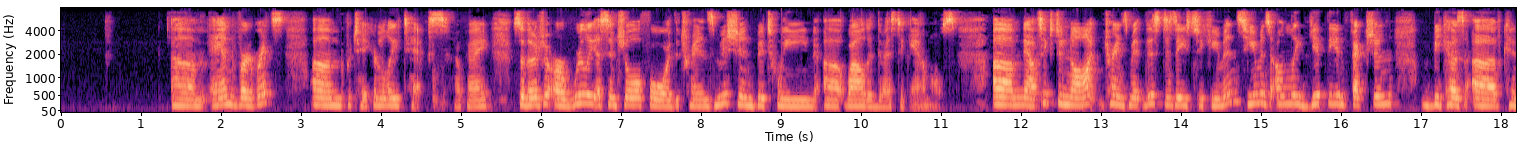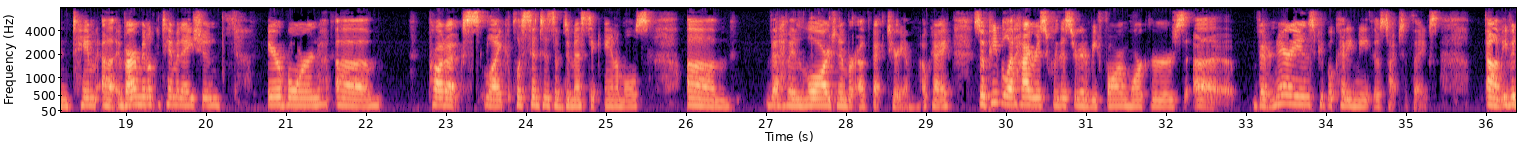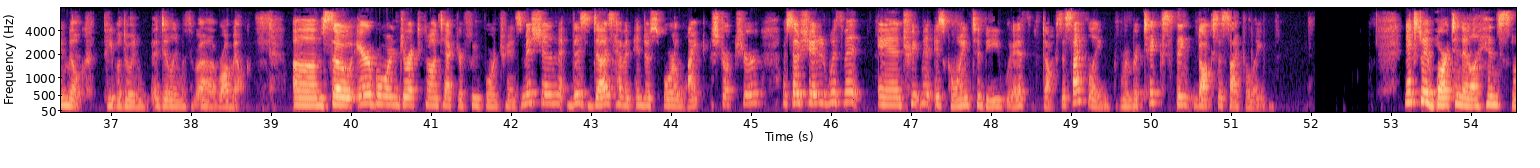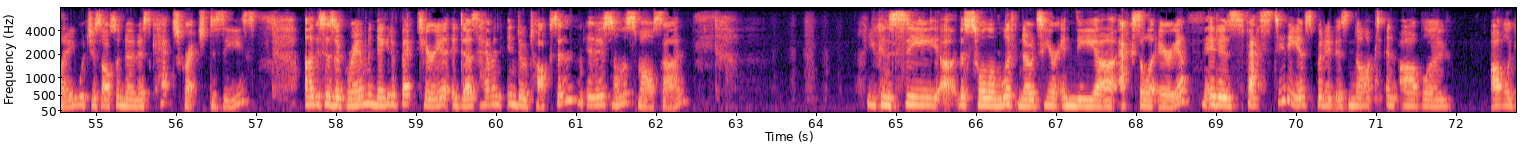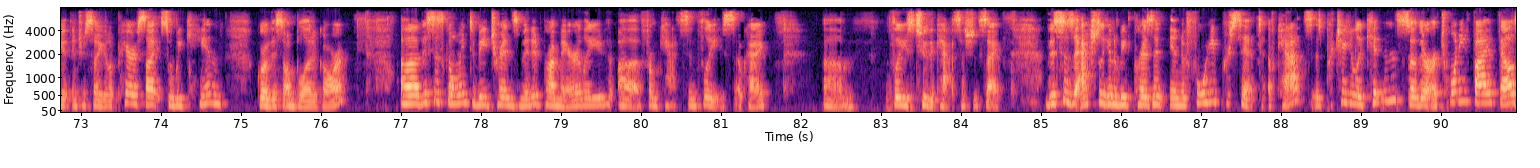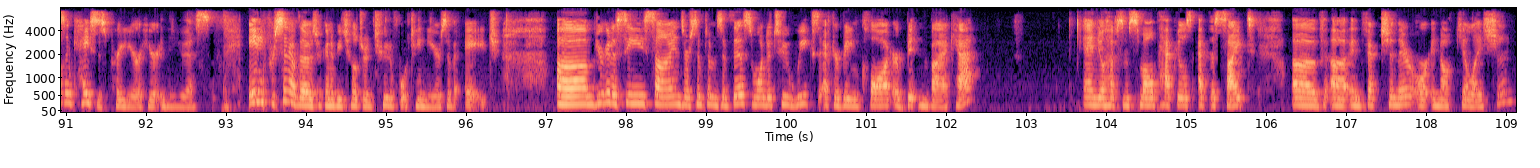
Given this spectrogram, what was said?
um, and vertebrates, um, particularly ticks, okay. So those are really essential for the transmission between uh, wild and domestic animals. Um, now, ticks do not transmit this disease to humans. Humans only get the infection because of contam uh, environmental contamination, airborne um, products like placentas of domestic animals um, that have a large number of bacteria. Okay, so people at high risk for this are going to be farm workers, uh, veterinarians, people cutting meat, those types of things. Um, even milk, people doing dealing with uh, raw milk. Um, so airborne direct contact or foodborne transmission. This does have an endospore-like structure associated with it, and treatment is going to be with doxycycline. Remember, ticks think doxycycline. Next, we have Bartonella henselae, which is also known as cat scratch disease. Uh, this is a gram-negative bacteria. It does have an endotoxin. It is on the small side. You can see uh, the swollen lymph nodes here in the uh, axilla area. It is fastidious, but it is not an oblig obligate intracellular parasite, so we can grow this on blood agar. Uh, this is going to be transmitted primarily uh, from cats and fleas, okay? Um, fleas to the cats, I should say. This is actually going to be present in 40% of cats, particularly kittens. So there are 25,000 cases per year here in the U.S. 80% of those are going to be children 2 to 14 years of age. Um, you're going to see signs or symptoms of this one to two weeks after being clawed or bitten by a cat. And you'll have some small papules at the site of uh, infection there or inoculation.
